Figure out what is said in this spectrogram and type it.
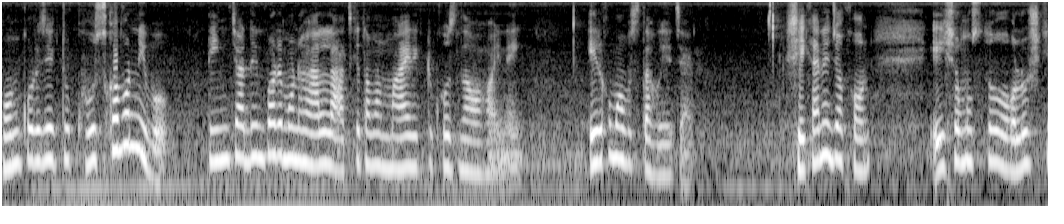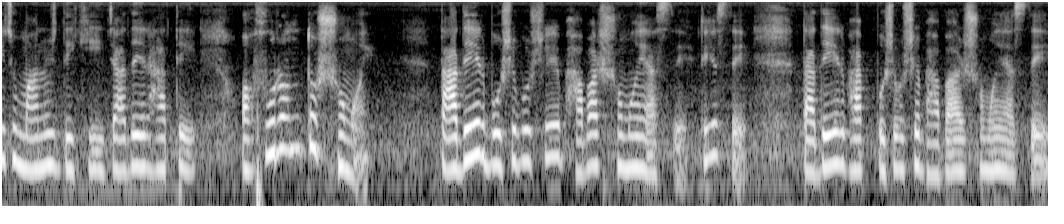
ফোন করে যে একটু খোঁজ খবর নিব। তিন চার দিন পরে মনে হয়, আল্লাহ, আজকে তো আমার মায়ের একটু খোঁজ নেওয়া হয় নাই। এরকম অবস্থা হয়ে যায়। সেখানে যখন এই সমস্ত অলস কিছু মানুষ দেখি যাদের হাতে অফুরন্ত সময়, তাদের বসে বসে ভাবার সময় আছে, ঠিক আছে? তাদের ভাব, বসে বসে ভাবার সময় আছে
